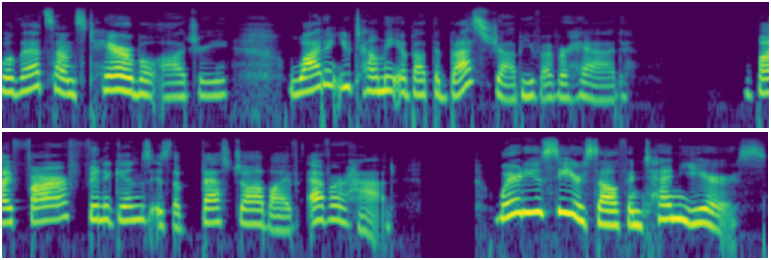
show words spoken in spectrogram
Well, that sounds terrible, Audrey. Why don't you tell me about the best job you've ever had? By far, Finnegan's is the best job I've ever had. Where do you see yourself in 10 years?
